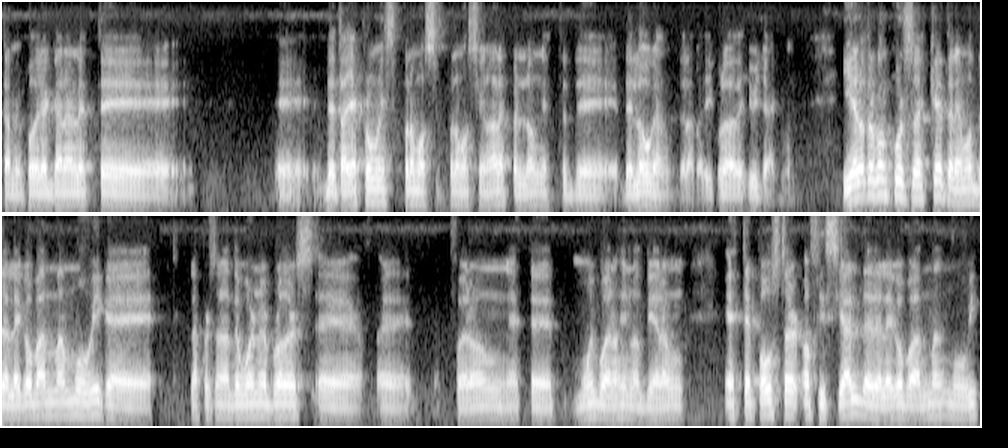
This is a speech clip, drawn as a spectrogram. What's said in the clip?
también podrías ganar este eh, detalles promo- promo- promocionales perdón, este, de Logan, de la película de Hugh Jackman. Y el otro concurso es que tenemos The Lego Batman Movie, que las personas de Warner Brothers eh, eh, fueron este, muy buenos y nos dieron este póster oficial de The Lego Batman Movie,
